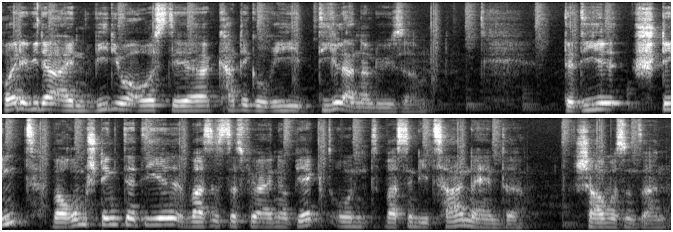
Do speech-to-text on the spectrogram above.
Heute wieder ein Video aus der Kategorie Deal-Analyse. Der Deal stinkt. Warum stinkt der Deal? Was ist das für ein Objekt und was sind die Zahlen dahinter? Schauen wir es uns an.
